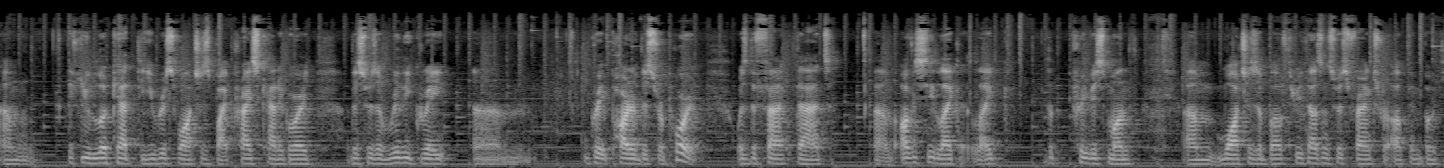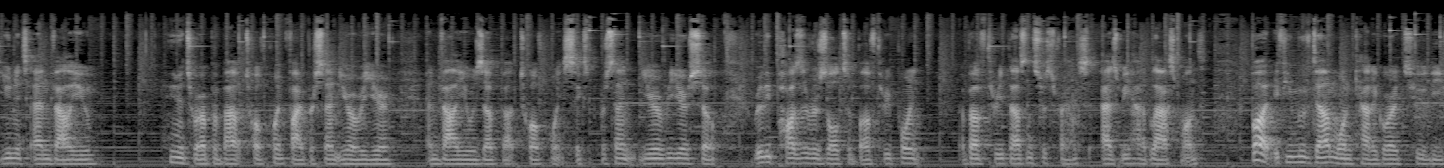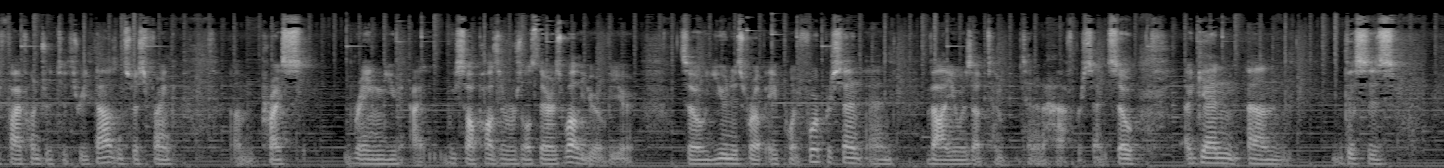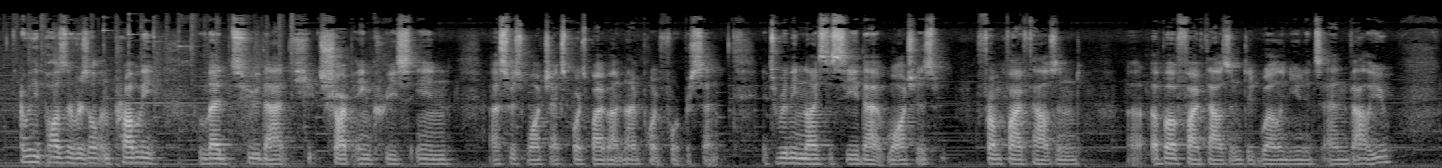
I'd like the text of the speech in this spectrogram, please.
Um, if you look at the wristwatches by price category, this was a really great, um, great part of this report was the fact that um, obviously like, like the previous month, um, watches above 3,000 Swiss francs were up in both units and value. Units were up about 12.5% year over year and value was up about 12.6% year over year. So really positive results above 3 point, above 3,000 Swiss francs as we had last month. But if you move down one category to the 500 to 3,000 Swiss franc um, price ring, you, I, we saw positive results there as well year over year. So units were up 8.4% and value was up 10, 10.5%. So again, um, this is a really positive result and probably led to that sharp increase in Swiss watch exports by about 9.4%. It's really nice to see that watches from 5,000, uh, above 5,000 did well in units and value.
